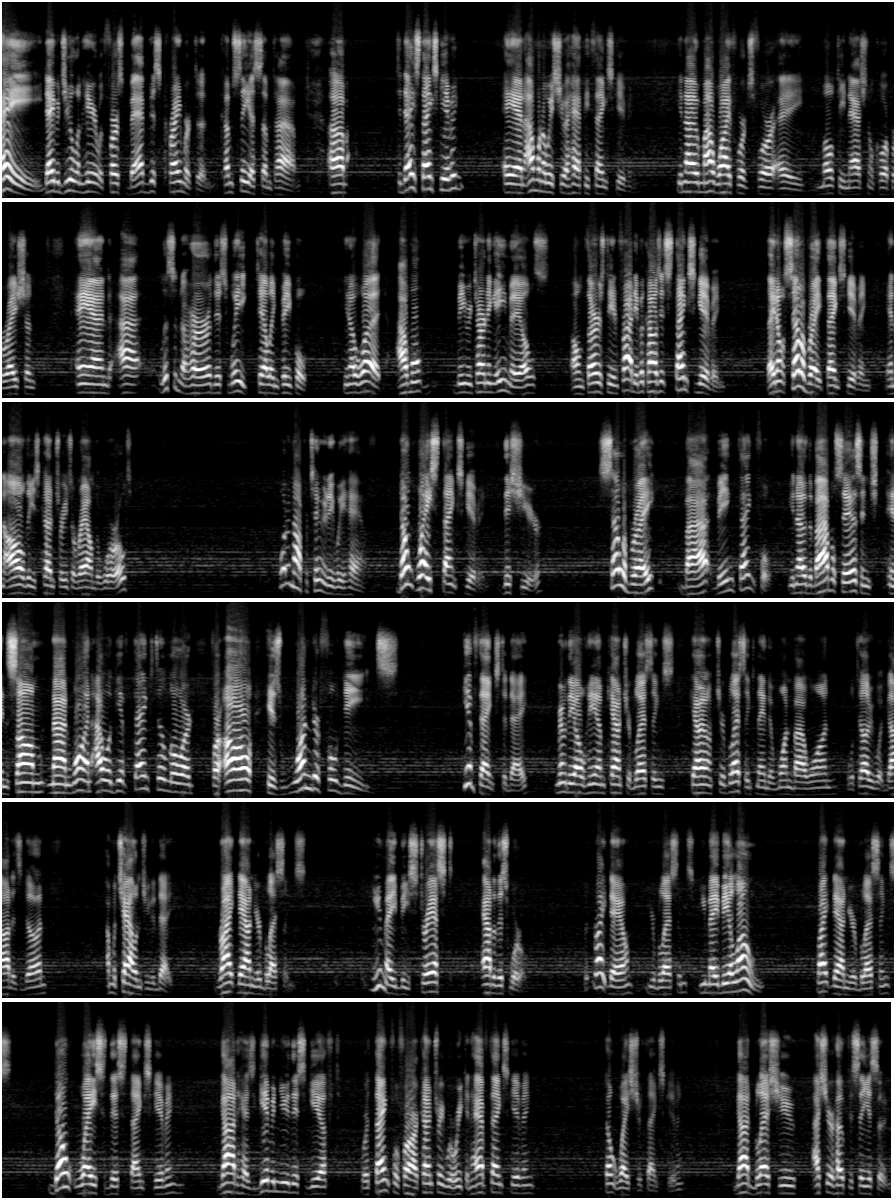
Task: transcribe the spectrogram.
Hey, David Julin here with First Baptist Cramerton. Come see us sometime. Um, today's Thanksgiving, and I want to wish you a happy Thanksgiving. You know, my wife works for a multinational corporation, and I listened to her this week telling people, you know what, I won't be returning emails on Thursday and Friday because it's Thanksgiving. They don't celebrate Thanksgiving in all these countries around the world. What an opportunity we have. Don't waste Thanksgiving this year. Celebrate by being thankful. You know, the Bible says in, in Psalm 9:1, I will give thanks to the Lord for all his wonderful deeds. Give thanks today. Remember the old hymn, Count Your Blessings. Count your blessings, name them one by one. We'll tell you what God has done. I'm going to challenge you today. Write down your blessings. You may be stressed out of this world, but write down your blessings. You may be alone. Write down your blessings. Don't waste this Thanksgiving. God has given you this gift. We're thankful for our country where we can have Thanksgiving. Don't waste your Thanksgiving. God bless you. I sure hope to see you soon.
